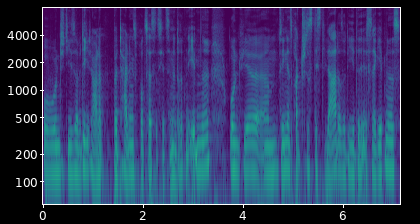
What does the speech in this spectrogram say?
Und dieser digitale Beteiligungsprozess ist jetzt in der dritten Ebene. Und wir ähm, sehen jetzt praktisch das Destillat, also die, das Ergebnis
